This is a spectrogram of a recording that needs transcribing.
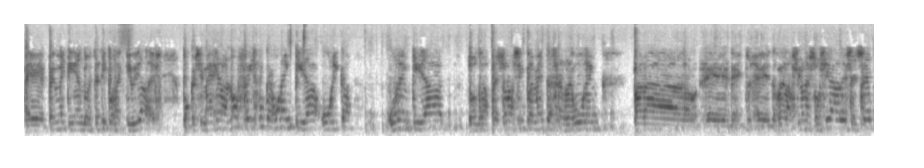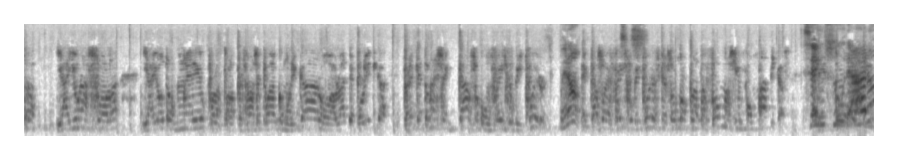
eh, permitiendo este tipo de actividades. Porque si dijeran, no, Facebook es una entidad única, una entidad donde las personas simplemente se reúnen para eh, eh, relaciones sociales, etcétera, y hay una sola y hay otros medios por los que las personas se puedan comunicar o hablar de política, pero es que esto no es el caso con Facebook y Twitter. Bueno, el caso de Facebook y Twitter es que son dos plataformas informáticas. Censuraron,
